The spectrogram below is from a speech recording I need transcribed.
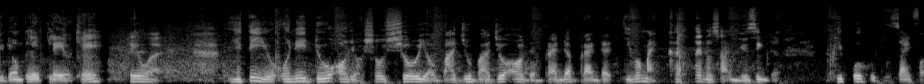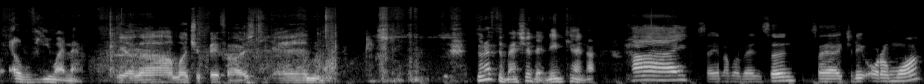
You don't play play, okay? Play what? You think you only do all your show show, your baju baju, all the branded branded. Even my curtain also I'm using the people who design for LV one. Ah. Yalah, how much you pay for HDN? Don't have to mention that name can. ah. Hi. Saya nama Benson. Saya actually orang Muar.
